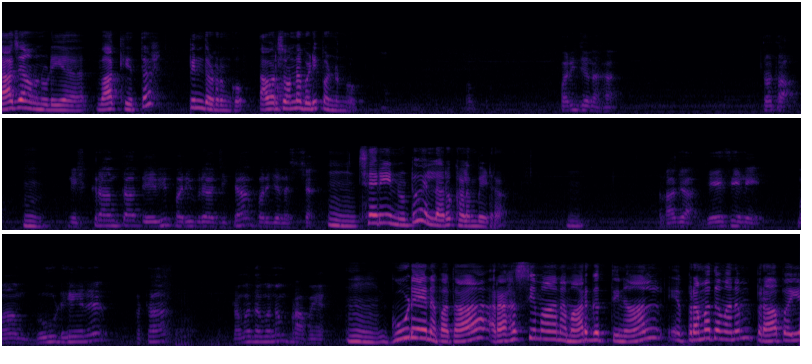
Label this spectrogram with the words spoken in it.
ராஜா அவனுடைய வாக்கியத்தை பின்தொடருங்கோ. அவர் சொன்னபடி பண்ணுங்கோ. பரிஜனக ததா. நிஷ்கிராந்தா தேவி பரிவிராஜிகா பரிஜனச்ச சரின்னுட்டு எல்லாரும் கிளம்பிடுறா. ராஜா ஜெயசேனே மாம் கூடேன பதா பிரமதவனம் பிராபய கூடேன பதா ரகசியமான மார்க்கத்தினால் பிரமதவனம் பிராபய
